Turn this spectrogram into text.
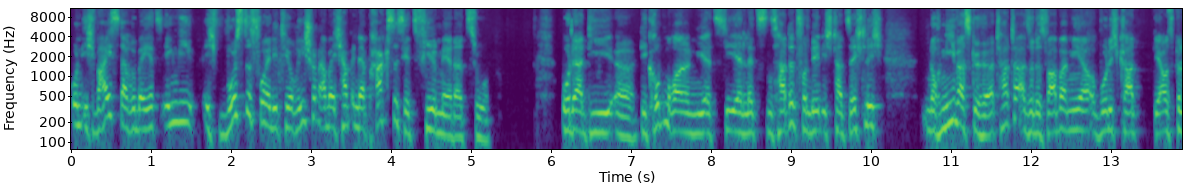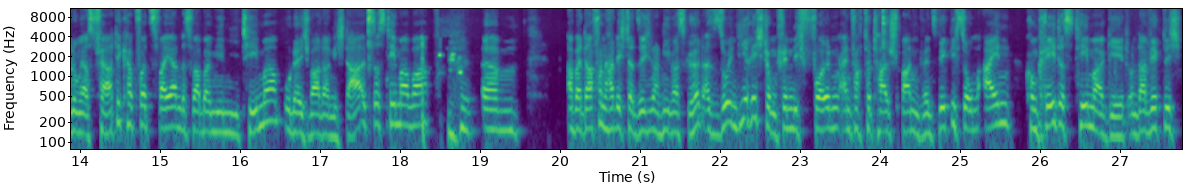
und ich weiß darüber jetzt irgendwie, ich wusste es vorher die Theorie schon, aber ich habe in der Praxis jetzt viel mehr dazu. Oder die, äh, die Gruppenrollen jetzt, die ihr letztens hattet, von denen ich tatsächlich noch nie was gehört hatte. Also das war bei mir, obwohl ich gerade die Ausbildung erst fertig habe vor zwei Jahren, das war bei mir nie Thema oder ich war da nicht da, als das Thema war. ähm, aber davon hatte ich tatsächlich noch nie was gehört. Also so in die Richtung finde ich Folgen einfach total spannend, wenn es wirklich so um ein konkretes Thema geht und da wirklich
